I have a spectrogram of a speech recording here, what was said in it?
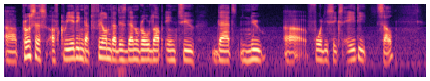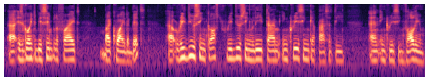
uh, process of creating that film that is then rolled up into that new uh, 4680 cell uh, is going to be simplified by quite a bit, reducing cost, reducing lead time, increasing capacity, and increasing volume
